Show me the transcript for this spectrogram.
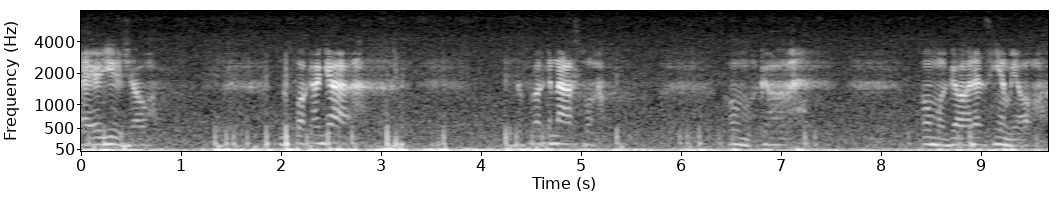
There he is, y'all. The fuck I got is a fucking nice one. Oh my god. Oh my god, that's him, y'all.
